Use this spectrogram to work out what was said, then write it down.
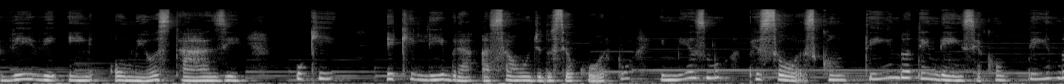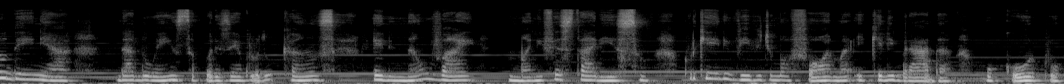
vive em homeostase, o que equilibra a saúde do seu corpo e mesmo pessoas contendo a tendência, contendo o DNA da doença, por exemplo, do câncer, ele não vai manifestar isso porque ele vive de uma forma equilibrada. O corpo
